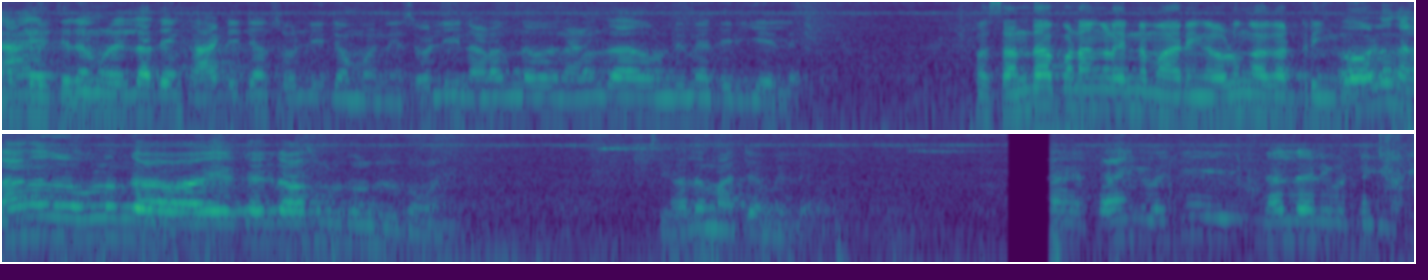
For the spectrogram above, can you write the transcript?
நாங்கள் எத்தனை எல்லாத்தையும் காட்டிட்டோம் சொல்லிட்டோம் சொல்லி நடந்த நடந்தா ஒன்றுமே தெரியல. இப்போ சந்தா பணங்கள் என்ன மாறீங்க ஒழுங்காக காட்டுறீங்க ஒழுங்க. நாங்கள் ஒழுங்கா கேட்குற அவசரம் கொடுத்து இருக்கோம் நல்ல மாற்றம் இல்லை. டேங்க் வச்சு நல்ல எண்ணெய் விட்டுக்கலாம்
